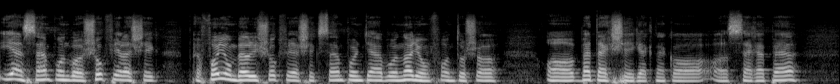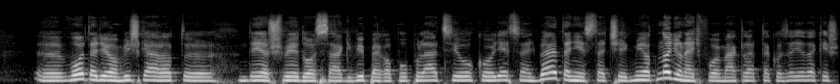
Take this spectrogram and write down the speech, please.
ilyen szempontból a sokféleség, a fajon belüli sokféleség szempontjából nagyon fontos a, a betegségeknek a, a szerepe. Volt egy olyan vizsgálat dél-svédországi vipera populációk, hogy egyszerűen egy beltenyésztettség miatt nagyon egyformák lettek az egyedek, és,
